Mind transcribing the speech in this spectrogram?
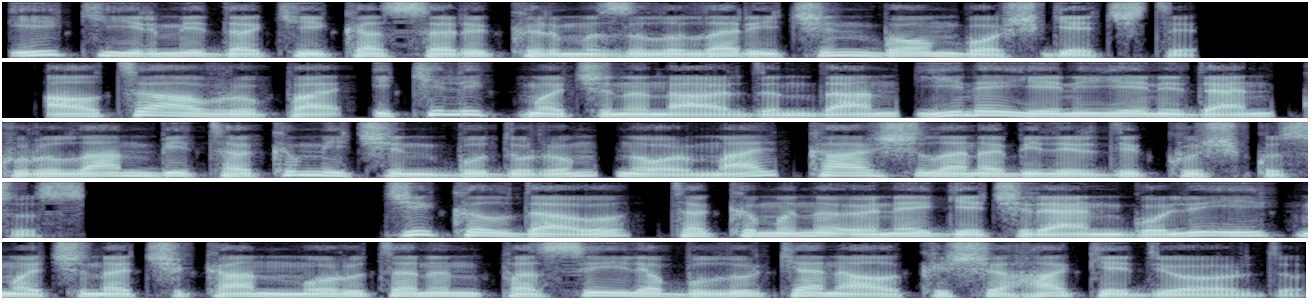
İlk 20 dakika sarı kırmızılılar için bomboş geçti. 6 Avrupa, 2 lig maçının ardından, yine yeni yeniden, kurulan bir takım için bu durum, normal, karşılanabilirdi kuşkusuz. Cikıldao, takımını öne geçiren golü ilk maçına çıkan Moruta'nın pasıyla bulurken alkışı hak ediyordu.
